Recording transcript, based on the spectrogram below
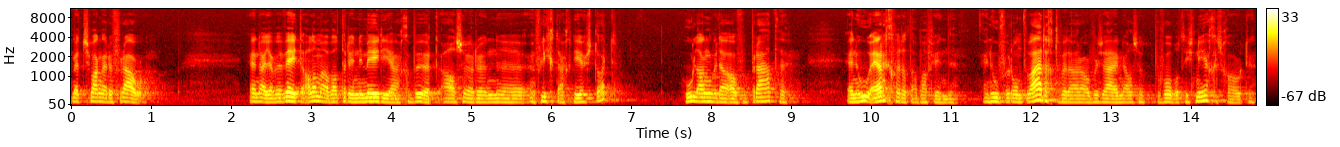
met zwangere vrouwen. En nou ja, we weten allemaal wat er in de media gebeurt als er een, uh, een vliegtuig neerstort. Hoe lang we daarover praten en hoe erg we dat allemaal vinden. En hoe verontwaardigd we daarover zijn als het bijvoorbeeld is neergeschoten.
